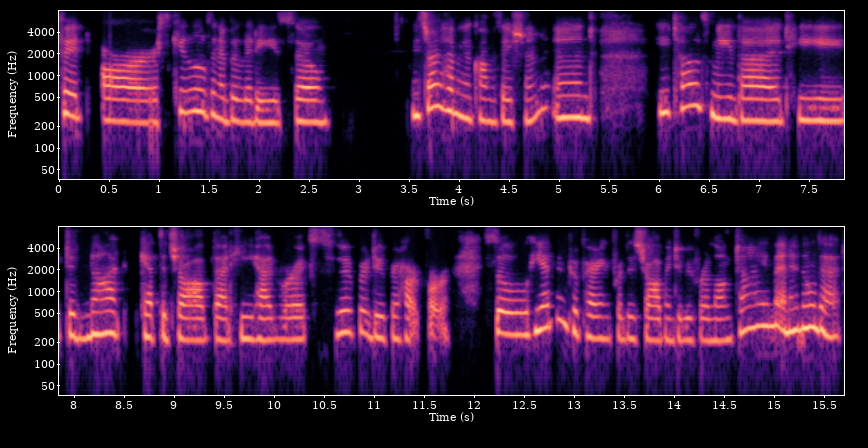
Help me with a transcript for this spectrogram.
fit our skills and abilities. So we started having a conversation, and he tells me that he did not get the job that he had worked super duper hard for. So he had been preparing for this job interview for a long time, and I know that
